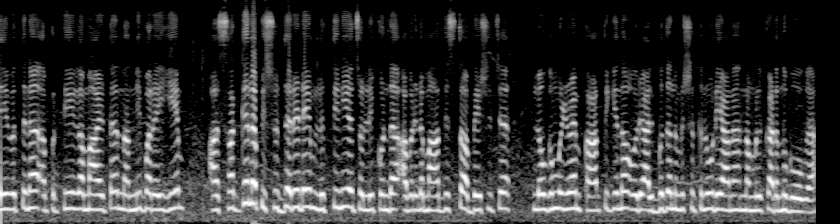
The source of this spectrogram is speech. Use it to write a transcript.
ദൈവത്തിന് പ്രത്യേകമായിട്ട് നന്ദി പറയുകയും സകല വിശുദ്ധരുടെയും ലുത്തിനിയെ ചൊല്ലിക്കൊണ്ട് അവരുടെ മാധ്യസ്ഥ അപേക്ഷിച്ച് ലോകം മുഴുവൻ പ്രാർത്ഥിക്കുന്ന ഒരു അത്ഭുത നിമിഷത്തിലൂടെയാണ് നമ്മൾ കടന്നു പോവുക.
